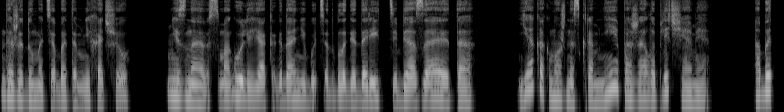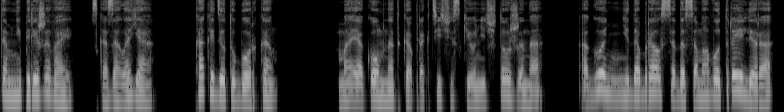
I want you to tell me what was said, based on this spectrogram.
Даже думать об этом не хочу. Не знаю, смогу ли я когда-нибудь отблагодарить тебя за это». Я как можно скромнее пожала плечами. «Об этом не переживай», — сказала я. «Как идет уборка?» Моя комнатка практически уничтожена. Огонь не добрался до самого трейлера,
